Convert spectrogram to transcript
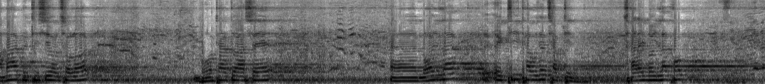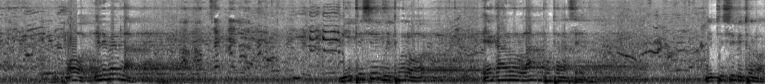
আমাৰ বি টি চি অঞ্চলত ভোটাৰটো আছে নয় লাখ এইটি থাউজেণ্ড ছামথিং চাৰে নয় লাখ হওক অঁ ইলেভেন লাখ। বি টি চিৰ ভিতৰত এঘাৰ লাখ ভোটাৰ আছে। বি টি চিৰ ভিতৰত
